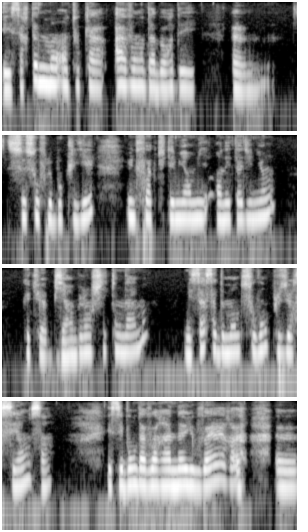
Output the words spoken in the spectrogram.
et certainement en tout cas avant d'aborder euh, ce souffle bouclier, une fois que tu t'es mis en, état d'union, que tu as bien blanchi ton âme, mais ça, ça demande souvent plusieurs séances. Hein. Et c'est bon d'avoir un œil ouvert euh,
